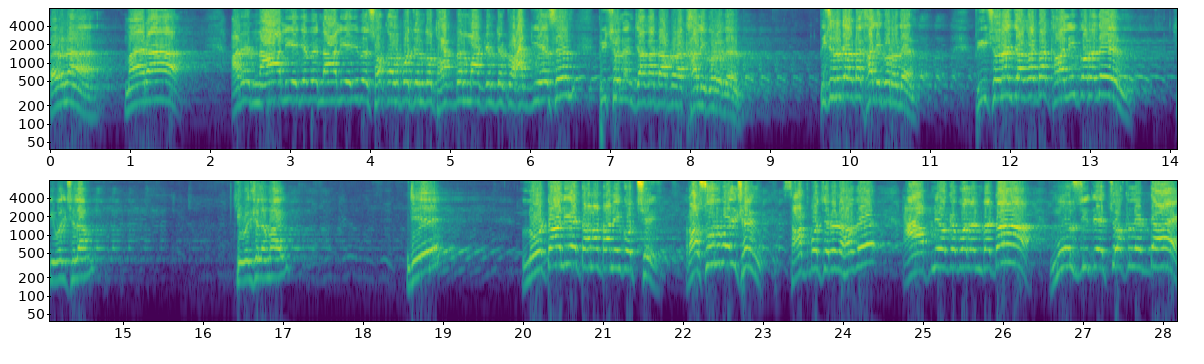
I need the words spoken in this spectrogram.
পাবে না? মায়েরা আরে না নিয়ে যাবে, না নিয়ে যাবে, সকাল পর্যন্ত থাকবেন মা, কিন্তু একটু আগিয়েছেন, পিছনের জায়গাটা আপনারা খালি করে দেন। পিছনের জায়গাটা খালি করে দেন। পিছনের জায়গাটা খালি করে দেন। কি বলছিলাম? কি বলছিলাম ভাই? যে লোটা নিয়ে টানাটানি করছে। রাসূল বলছেন, সাত বছরের হবে আপনি ওকে বলেন, বেটা, মসজিদে চকলেট দেয়।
